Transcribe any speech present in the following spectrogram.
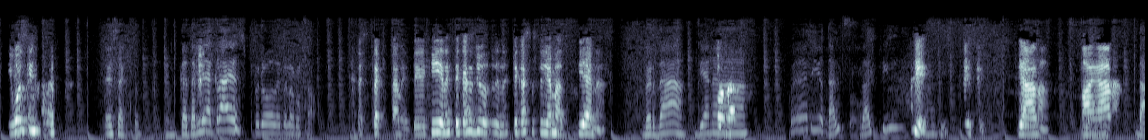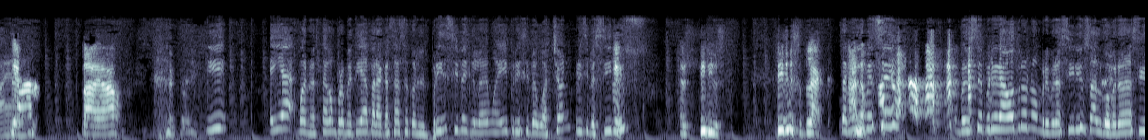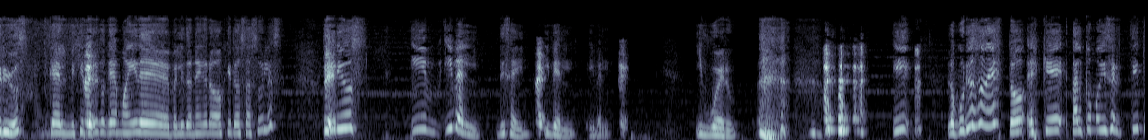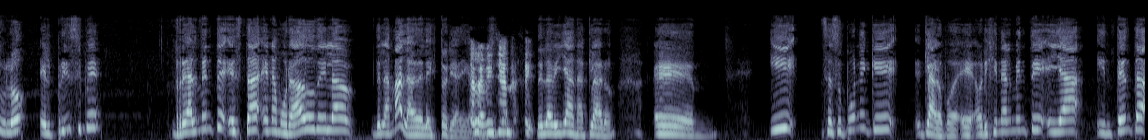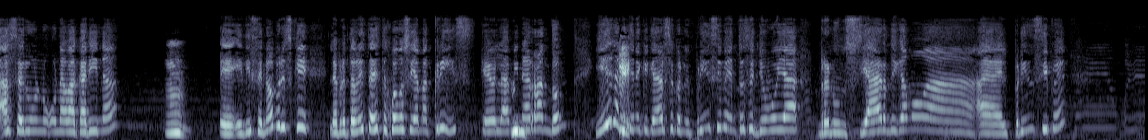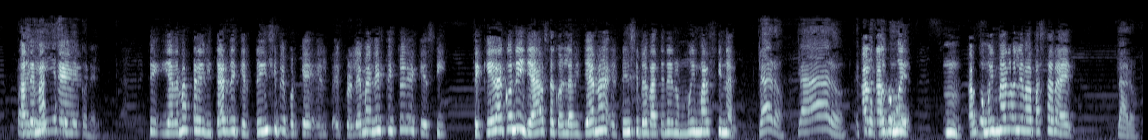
Igual que en Exacto. Exacto. En Catalina Claes, pero de pelo rosado. Exactamente. Aquí en este caso yo, en este caso se llama Diana. ¿Verdad? Diana. Hola. ¿Cuál era. Sí. Sí. Diana. Diana. Diana. Diana. Diana. Y ella, bueno, está comprometida para casarse con el príncipe, que lo vemos ahí, príncipe Guachón, príncipe Sirius. El Sirius. Sirius Black. También Ah, lo no. pensé, pensé, pero era otro nombre, pero Sirius algo, pero era Sirius, que el mijito Sí. rico que vemos ahí de pelito negro, ojitos azules. Sí. Sirius Ibel, dice ahí. Ibel, Ibel. Sí. Ibuero. y lo curioso de esto es que, tal como dice el título, el príncipe realmente está enamorado de la, de la mala de la historia, De digamos. la villana, sí. De la villana, claro. Eh, y se supone que, eh, claro, pues, eh, originalmente ella intenta hacer un- una bacarina Mm. Eh, y dice, no, pero es que la protagonista de este juego se llama Chris, que es la mina random, y ella es la que tiene que quedarse con el príncipe, entonces yo voy a renunciar, digamos, al príncipe para además que ella se quede con él. Sí, y además para evitar de que el príncipe, porque el, el problema en esta historia es que si se queda con ella, o sea, con la villana, el príncipe va a tener un muy mal final. Claro, claro. algo, muy, mm, algo muy malo le va a pasar a él. Claro.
